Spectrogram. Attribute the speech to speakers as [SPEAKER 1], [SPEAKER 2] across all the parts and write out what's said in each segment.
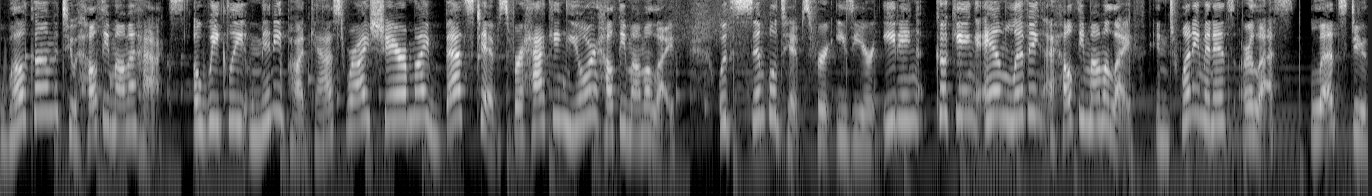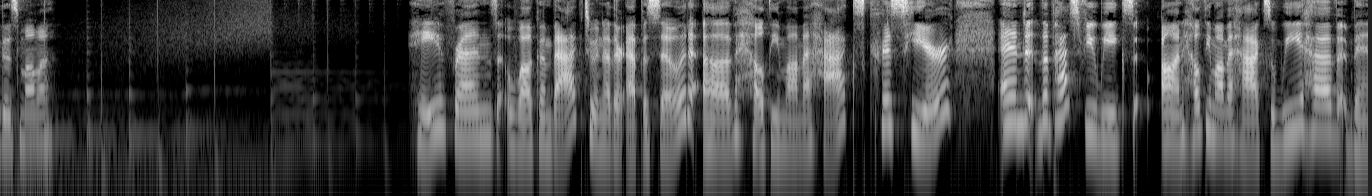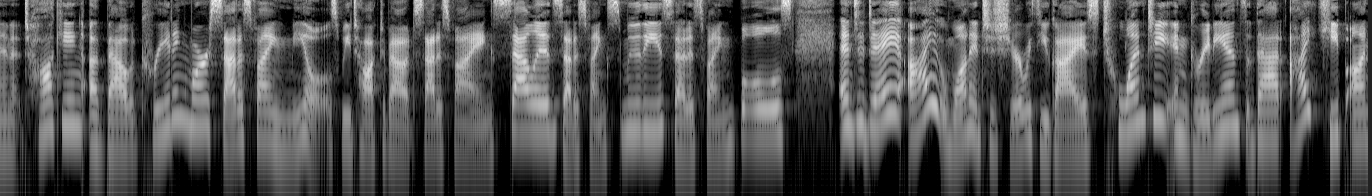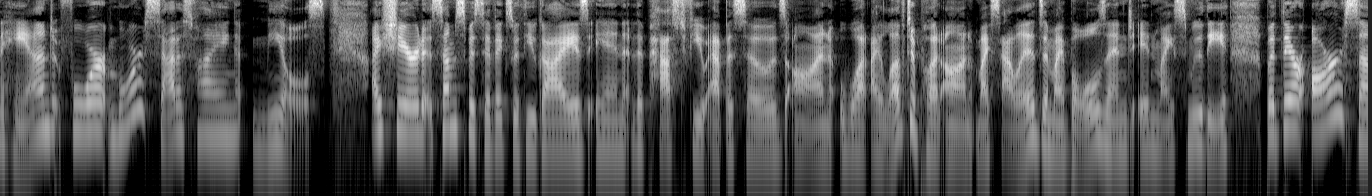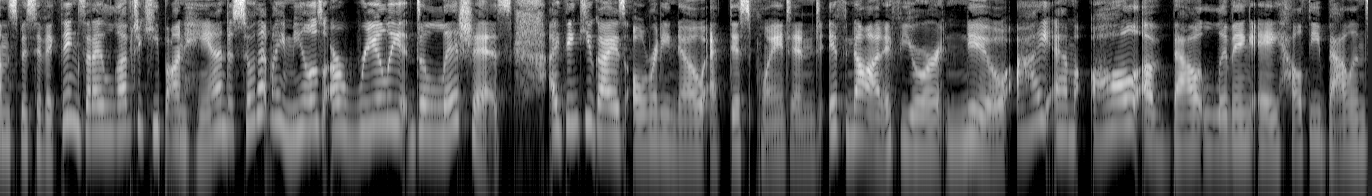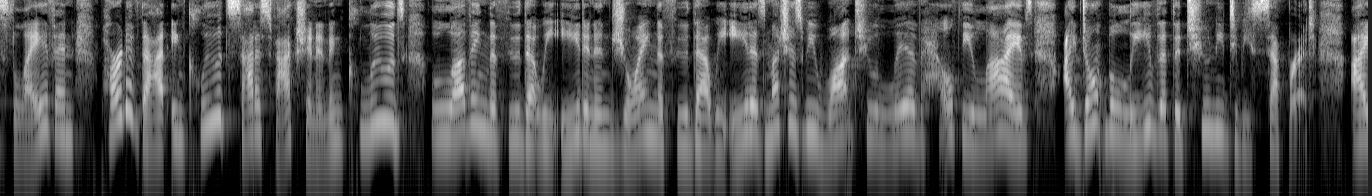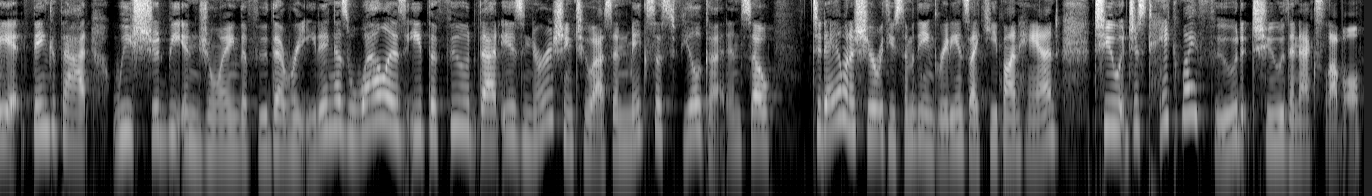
[SPEAKER 1] Welcome to Healthy Mama Hacks, a weekly mini podcast where I share my best tips for hacking your healthy mama life with simple tips for easier eating, cooking, and living a healthy mama life in 20 minutes or less. Let's do this, mama. Hey, friends, welcome back to another episode of Healthy Mama Hacks. Kris here. And the past few weeks on Healthy Mama Hacks, we have been talking about creating more satisfying meals. We talked about satisfying salads, satisfying smoothies, satisfying bowls. And today I wanted to share with you guys 20 ingredients that I keep on hand for more satisfying meals. I shared some specifics with you guys in the past past few episodes on what I love to put on my salads and my bowls and in my smoothie, but there are some specific things that I love to keep on hand so that my meals are really delicious. I think you guys already know at this point, and if not, if you're new, I am all about living a healthy, balanced life. And part of that includes satisfaction. It includes loving the food that we eat and enjoying the food that we eat as much as we want to live live healthy lives, I don't believe that the two need to be separate. I think that we should be enjoying the food that we're eating as well as eat the food that is nourishing to us and makes us feel good. And so, Today, I want to share with you some of the ingredients I keep on hand to just take my food to the next level.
